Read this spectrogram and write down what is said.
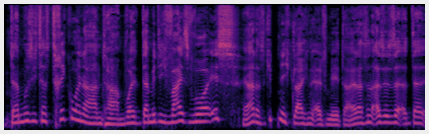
da muss ich das Trikot in der Hand haben, wo, damit ich weiß, wo er ist. Ja, das gibt nicht gleich einen Elfmeter. Ja, das sind also, da,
